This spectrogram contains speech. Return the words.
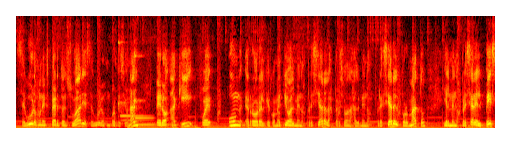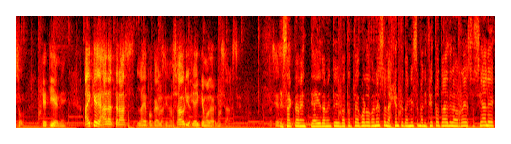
seguro es un experto en su área, seguro es un profesional, pero aquí fue un error el que cometió al menospreciar a las personas, al menospreciar el formato y al menospreciar el peso que tiene. Hay que dejar atrás la época de los dinosaurios y hay que modernizarse. Exactamente, ahí también estoy bastante de acuerdo con eso. La gente también se manifiesta a través de las redes sociales.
